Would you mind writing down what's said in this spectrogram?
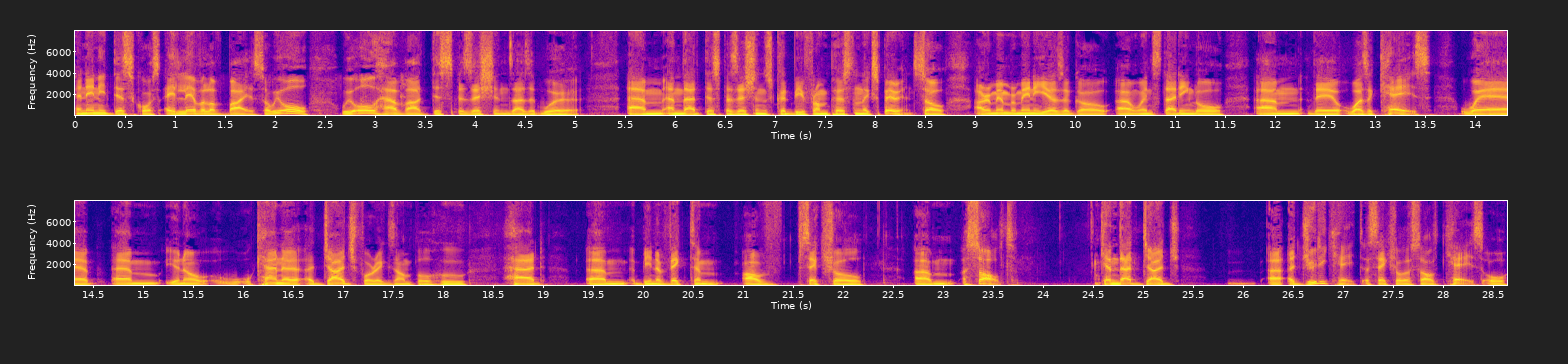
and any discourse a level of bias? So we all we all have our dispositions, as it were. Um, and that dispositions could be from personal experience. So I remember many years ago uh, when studying law, um, there was a case where, um, you know, can a, a, judge, for example, who had um, been a victim of sexual um, assault, can that judge uh, adjudicate a sexual assault case, or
